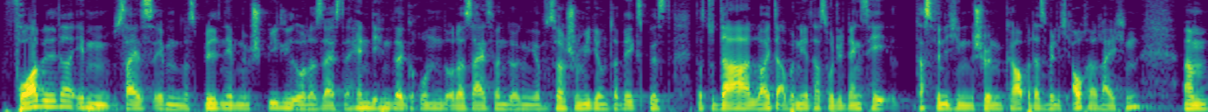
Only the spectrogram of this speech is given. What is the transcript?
Vorbilder, eben sei es eben das Bild neben dem Spiegel oder sei es der Handy-Hintergrund oder sei es, wenn du irgendwie auf Social Media unterwegs bist, dass du da Leute abonniert hast, wo du denkst, hey, das finde ich einen schönen Körper, das will ich auch erreichen. Ähm,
